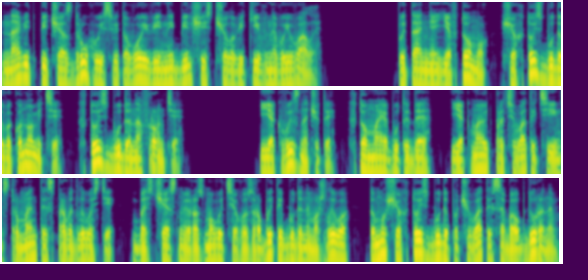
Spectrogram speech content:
Навіть під час Другої світової війни більшість чоловіків не воювали. Питання є в тому, що хтось буде в економіці, хтось буде на фронті. Як визначити, хто має бути де, як мають працювати ці інструменти справедливості, без чесної розмови цього зробити буде неможливо, тому що хтось буде почувати себе обдуреним,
